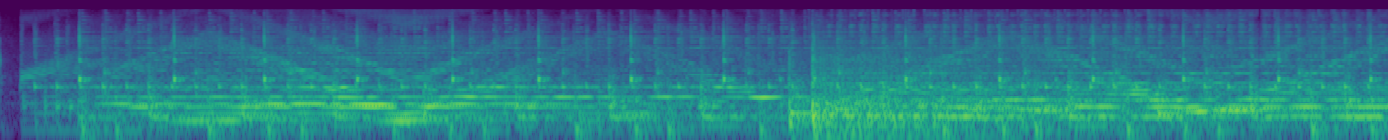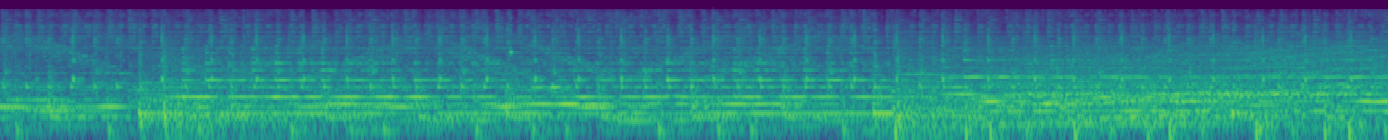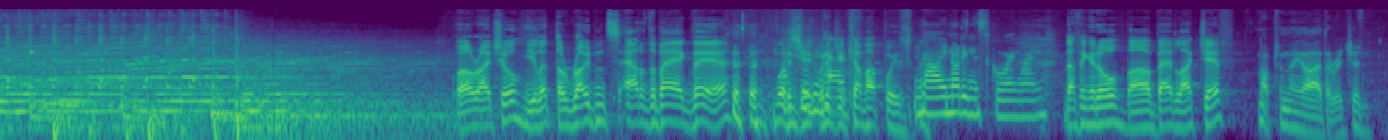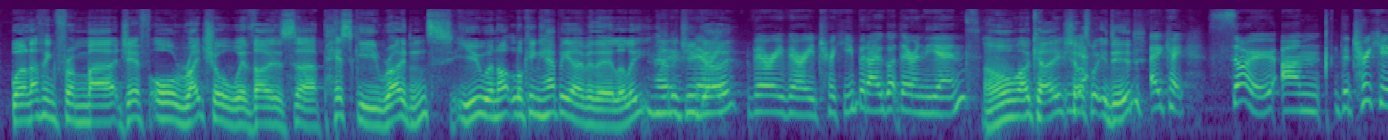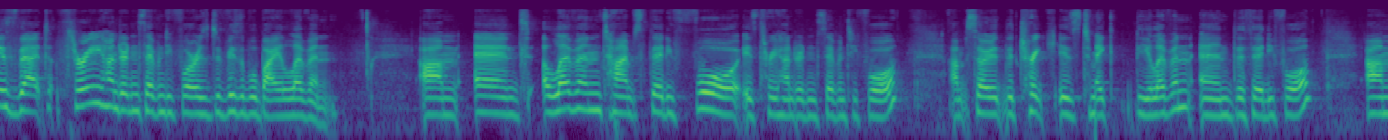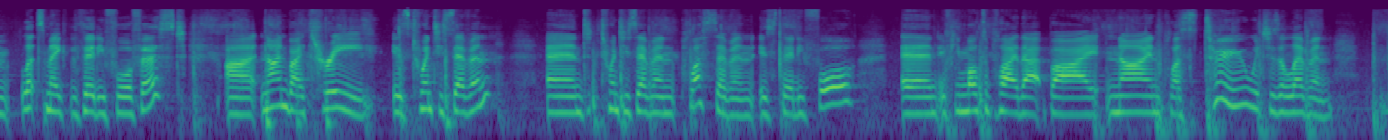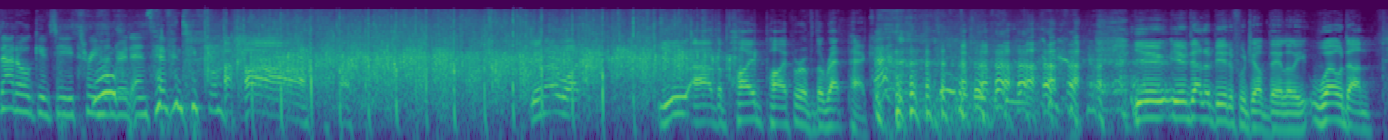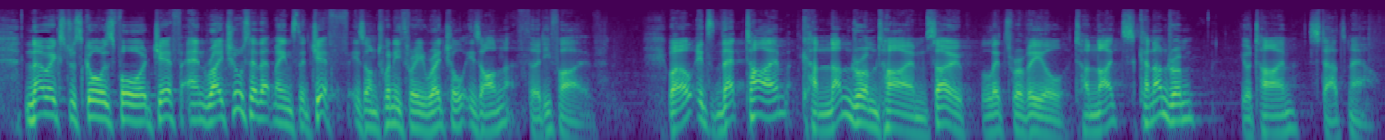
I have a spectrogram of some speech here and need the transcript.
Rachel, you let the rodents out of the bag there. what did you What did you come up with? No, not in the scoring range. Nothing at all. Uh, bad luck, Geoff. Not for me either, Richard. Well, nothing from uh, Geoff or Rachel with those uh, pesky rodents. You were not looking happy over there, Lily. How did you very, go? Very, very tricky, but I got there in the end. Oh, okay. Show us what you did. Okay, so um, the trick is that 374 is divisible by 11. Um, and 11 times 34 is 374. Um, so the trick is to make the 11 and the 34. Um, let's make the 34 first. Uh, 9 by 3 is 27, and 27 plus 7 is 34. And if you multiply that by 9 plus 2, which is 11, that all gives you 374. You know what? You are the Pied Piper of the Rat Pack. you, you've done a beautiful job there, Lily. Well done. No extra scores for Geoff and Rachel, so that means that Geoff is on 23, Rachel is on 35. Well, it's that time, conundrum time. So let's reveal tonight's conundrum. Your time starts now.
